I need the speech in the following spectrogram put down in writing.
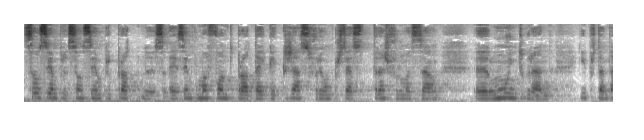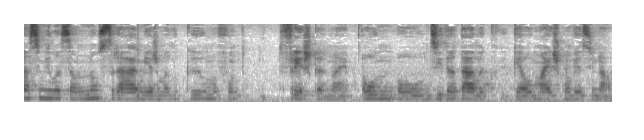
são sempre, são sempre, é sempre uma fonte proteica que já sofreu um processo de transformação uh, muito grande e, portanto, a assimilação não será a mesma do que uma fonte fresca, não é? Ou, ou desidratada, que, é o mais convencional.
